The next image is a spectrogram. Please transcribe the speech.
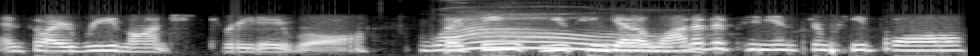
And so I relaunched Three Day Rule. So I think you can get a lot of opinions from people,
